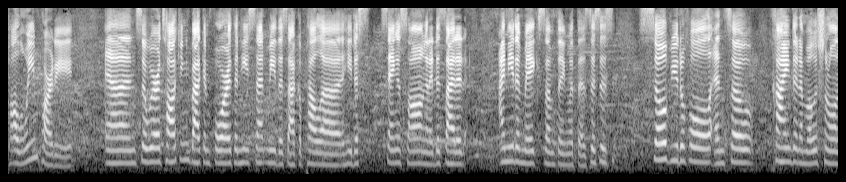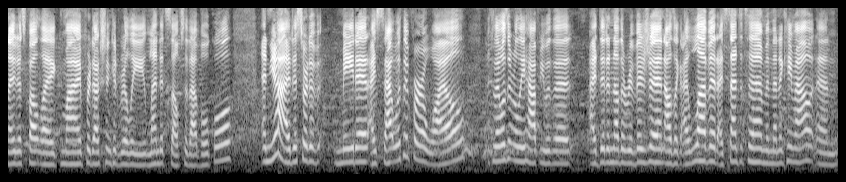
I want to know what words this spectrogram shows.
Halloween party, and so we were talking back and forth, and he sent me this a cappella. He just sang a song, and I decided I need to make something with this. This is so beautiful and so kind and emotional, and I just felt like my production could really lend itself to that vocal. And yeah, I just sort of made it. I sat with it for a while because I wasn't really happy with it. I did another revision. I was like, I love it. I sent it to him, and then it came out, and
